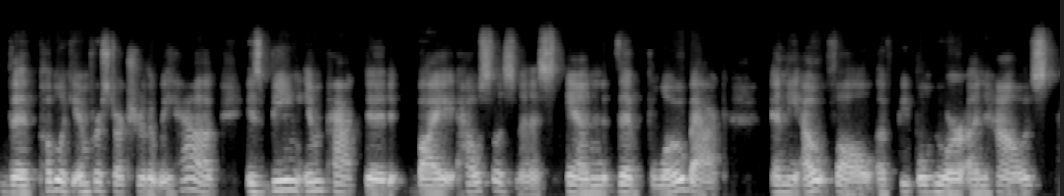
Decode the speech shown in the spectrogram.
the public infrastructure that we have is being impacted by houselessness and the blowback and the outfall of people who are unhoused.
